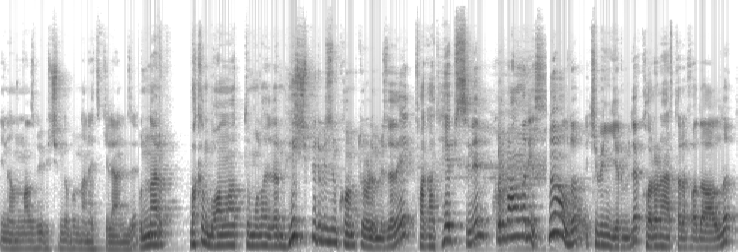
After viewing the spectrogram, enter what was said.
inanılmaz bir biçimde bundan etkilendi. Bunlar Bakın bu anlattığım olayların hiçbiri bizim kontrolümüzde değil. Fakat hepsinin kurbanlarıyız. Ne oldu 2020'de? Korona her tarafa dağıldı.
